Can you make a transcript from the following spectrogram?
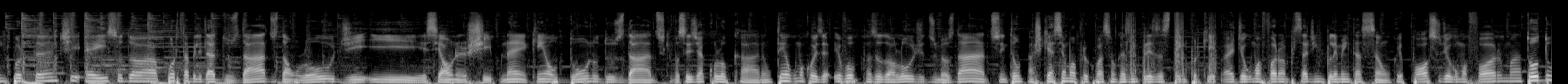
importante é isso da portabilidade dos dados, download e esse ownership, né? Quem é o dono dos dados que vocês já colocaram. Tem alguma coisa, eu vou fazer o download dos meus dados, então acho que essa é uma preocupação que as empresas têm, porque é, de alguma forma precisar de implementação. Eu posso, de alguma forma, toda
